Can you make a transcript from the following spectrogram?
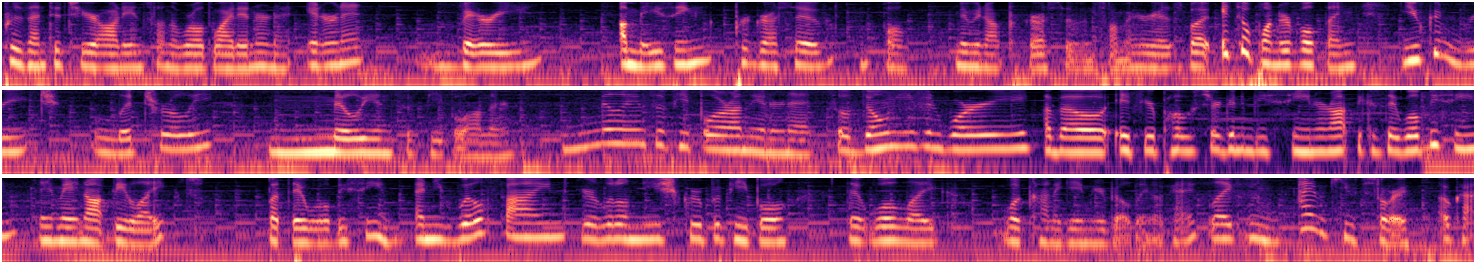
present it to your audience on the worldwide internet. Internet, very amazing, progressive, well, maybe not progressive in some areas, but it's a wonderful thing. You can reach literally millions of people on there. Millions of people are on the internet. So don't even worry about if your posts are going to be seen or not because they will be seen. They may not be liked, but they will be seen. And you will find your little niche group of people that will like what kind of game you're building, okay? Like, mm, I have a cute story. Okay.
